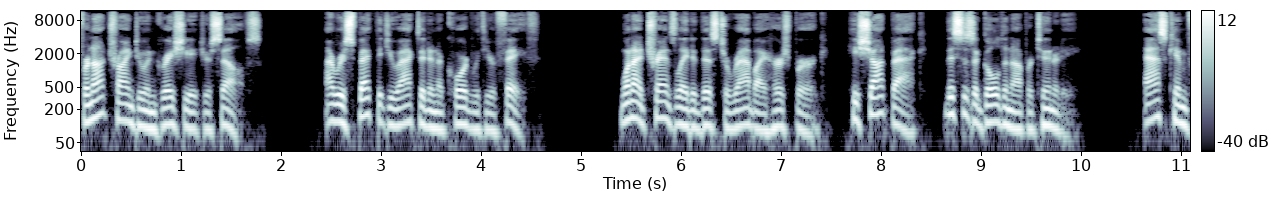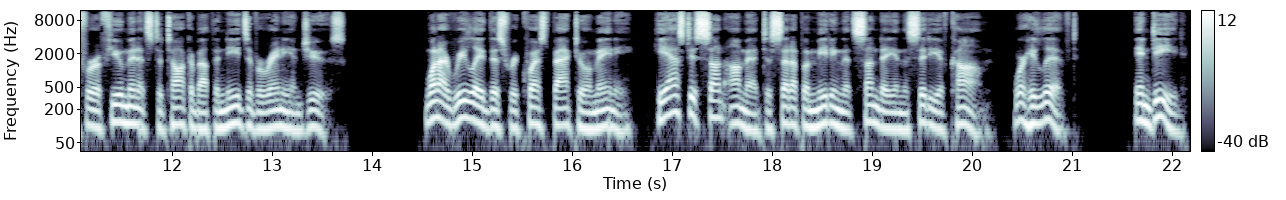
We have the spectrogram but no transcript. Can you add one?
for not trying to ingratiate yourselves. I respect that you acted in accord with your faith. When I translated this to Rabbi Hirschberg, he shot back, This is a golden opportunity. Ask him for a few minutes to talk about the needs of Iranian Jews. When I relayed this request back to Khomeini, he asked his son Ahmed to set up a meeting that Sunday in the city of Qom, where he lived. Indeed,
